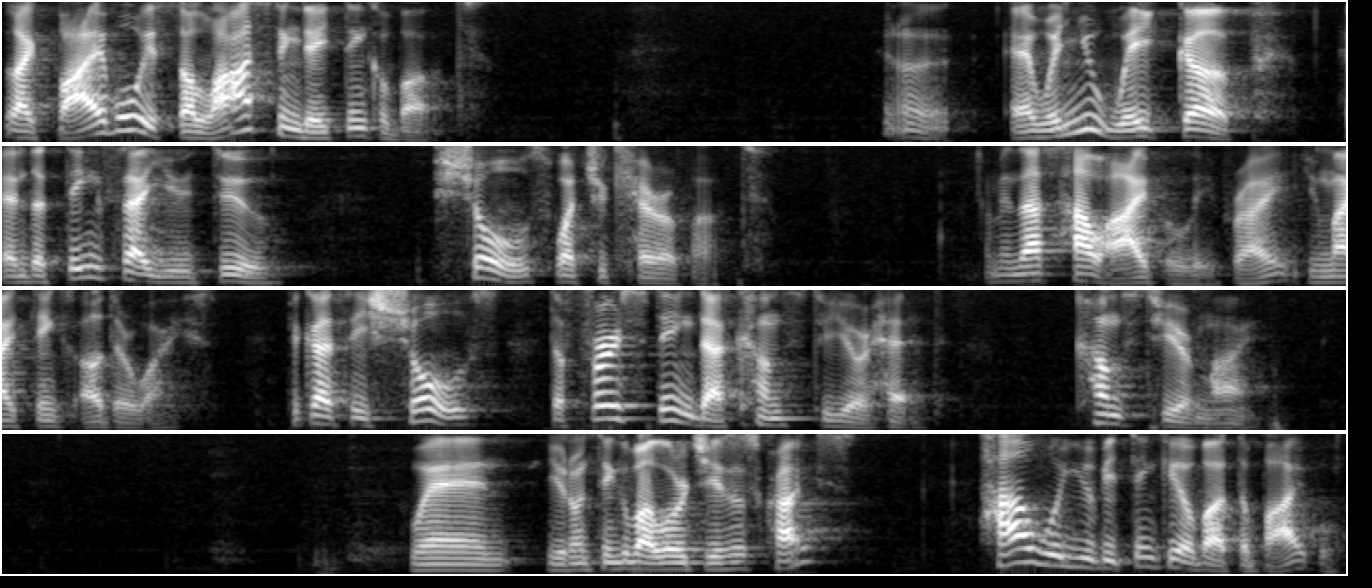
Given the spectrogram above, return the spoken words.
Like Bible is the last thing they think about. You know, and when you wake up and the things that you do shows what you care about. I mean, that's how I believe, right? You might think otherwise. Because it shows the first thing that comes to your head, comes to your mind. When you don't think about Lord Jesus Christ, how will you be thinking about the Bible?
